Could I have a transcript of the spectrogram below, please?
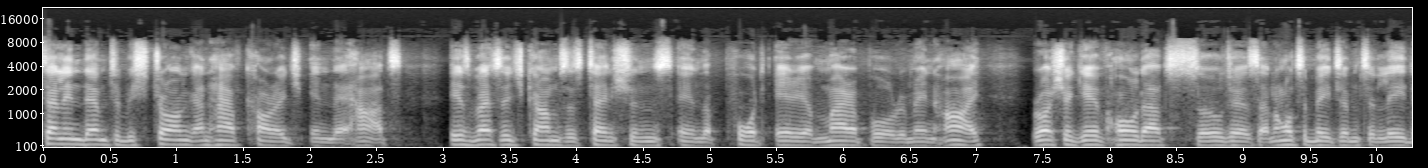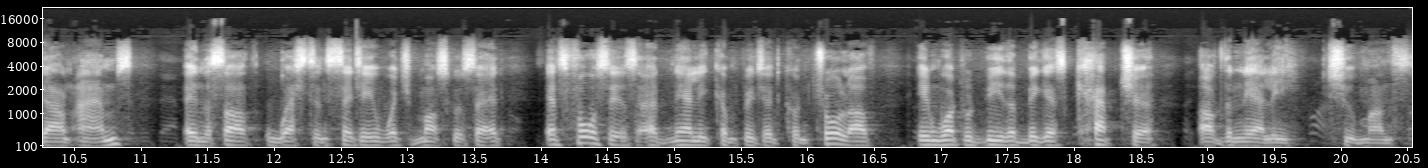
telling them to be strong and have courage in their hearts. His message comes as tensions in the port area of Mariupol remain high. Russia gave holdout soldiers an ultimatum to lay down arms in the southwestern city, which Moscow said its forces had nearly completed control of in what would be the biggest capture of the nearly two month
